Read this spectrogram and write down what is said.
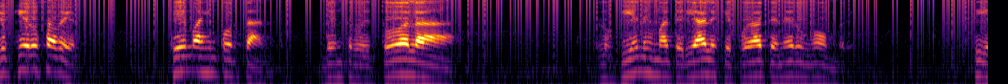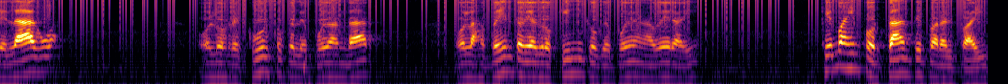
Yo quiero saber qué es más importante dentro de todos los bienes materiales que pueda tener un hombre. Si el agua o los recursos que le puedan dar o las ventas de agroquímicos que puedan haber ahí. ¿Qué más importante para el país?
